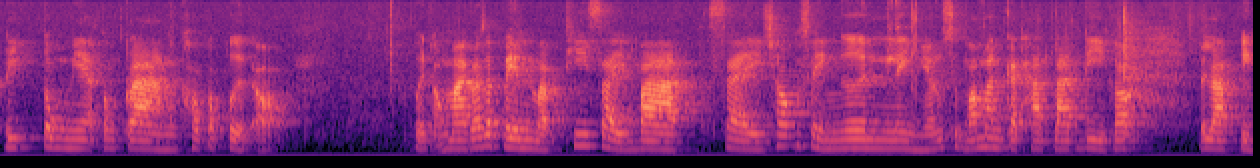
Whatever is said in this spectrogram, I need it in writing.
คลิกตรงเนี้ยตรงกลางเขาก็เปิดออก เปิดออกมาก็จะเป็นแบบที่ใส่บาท ใส่ช่องใส่เงินอะไรอย่างเงี้ยรู้สึกว่ามันกระทัดรัดดีก็เวลาปิด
